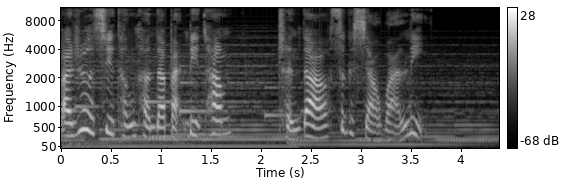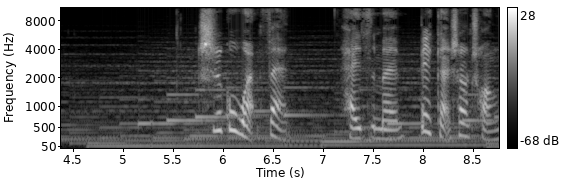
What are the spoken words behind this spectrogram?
把热气腾腾的板栗汤盛到四个小碗里。吃过晚饭，孩子们被赶上床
